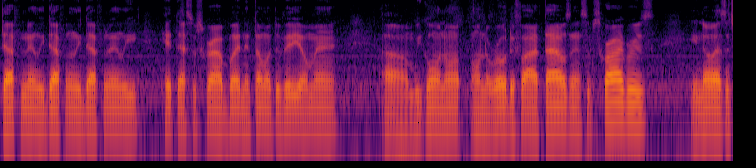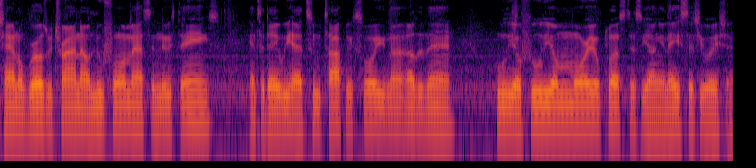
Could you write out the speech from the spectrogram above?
Definitely, definitely, definitely hit that subscribe button and thumb up the video, man. Um, we going up on the road to 5,000 subscribers. You know, as the channel grows, we're trying out new formats and new things. And today we had two topics for you, none other than Julio Foolio Memorial plus this Yungeen Ace situation.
